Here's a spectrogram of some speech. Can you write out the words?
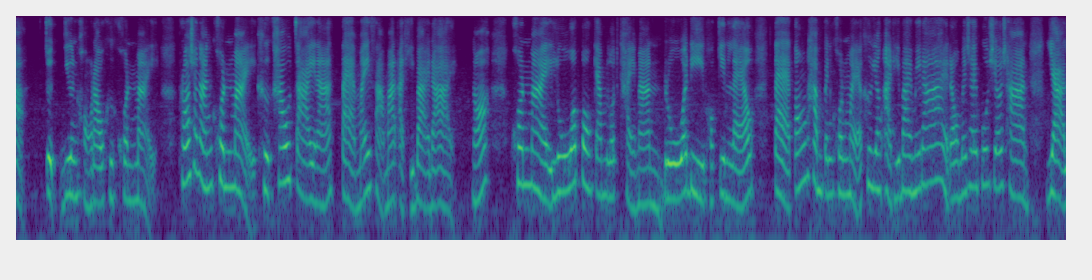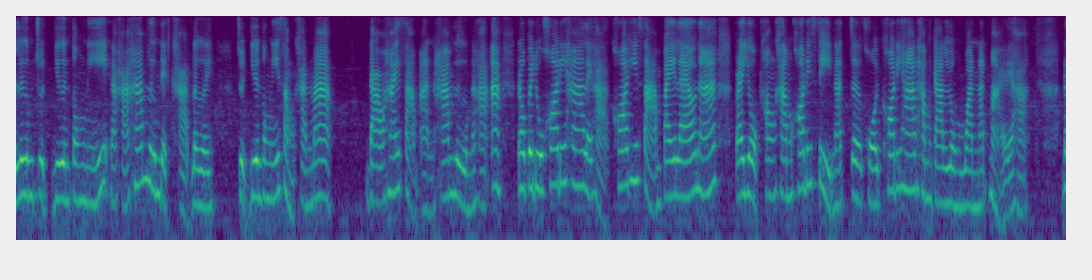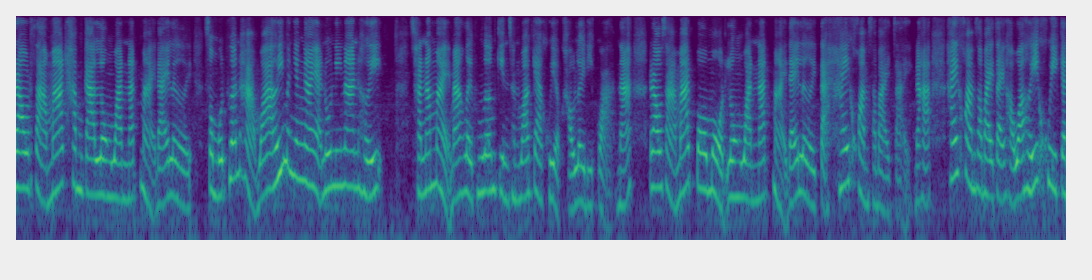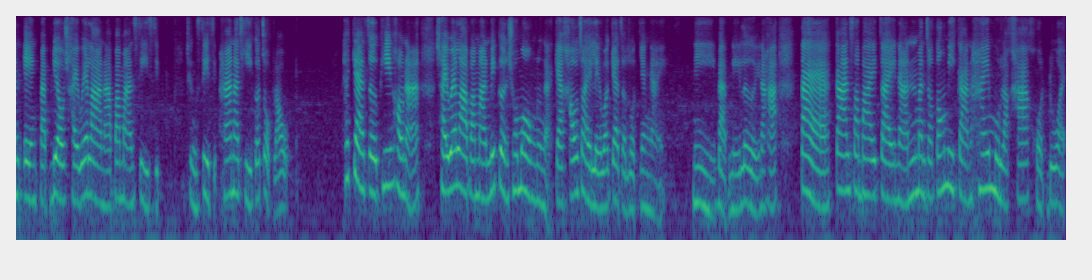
จุดยืนของเราคือคนใหม่ เพราะฉะนั้นคนใหม่คือเข้าใจนะ แต่ไม่สามารถอธิบายได้เนาะคนใหม่รู้ว่าโปรแกรมลดไขมัน รู้ว่าดีเพราะกินแล้ว แต่ต้องทำเป็นคนใหม่ก็คือยังอธิบายไม่ได้ เราไม่ใช่ผู้เชี่ยวชาญ อย่าลืมจุดยืนตรงนี้นะคะ ห้ามลืมเด็ดขาดเลย จุดยืนตรงนี้สำคัญมาก ดาวให้ 3 อันห้ามลืมนะคะอะเราไปดูข้อที่ 5 เลยค่ะ ข้อที่ 3 ไปแล้วนะ ประโยคทองคำข้อที่ 4 นัดเจอโค้ดข้อที่ 5ทำการลงวันนัดหมายเลยค่ะ เราสามารถทำการลงวันนัดหมายได้เลย สมมุติเพื่อนถามว่าเฮ้ยมันยังไงอะนู่นนี่นั่นเฮ้ยฉันน่ะใหม่มากเลยเพิ่งเริ่มกินฉันว่าแกคุยกับเขาเลยดีกว่านะ เราสามารถโปรโมทลงวันนัดหมายได้เลย แต่ให้ความสบายใจนะคะ ให้ความสบายใจค่ะว่าเฮ้ยคุยกันเองแป๊บเดียวใช้เวลานะประมาณ 40 ถึง 45 นาทีก็จบแล้ว ถ้าแกเจอพี่เขานะ ใช้เวลาประมาณไม่เกินชั่วโมงหนึ่งอะแกเข้าใจเลยว่าแกจะลดยังไง นี่แบบนี้เลยนะคะ แต่การสบายใจนั้นมันจะต้องมีการให้มูลค่าโคดด้วย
